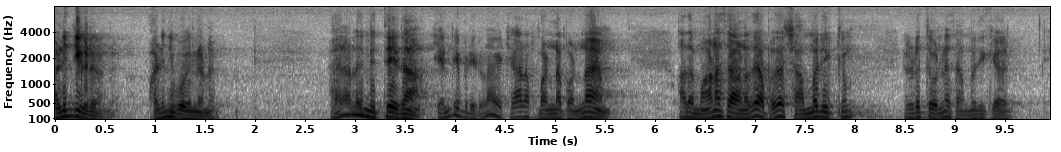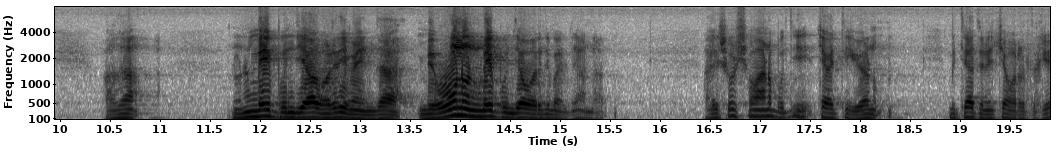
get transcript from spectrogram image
அழிஞ்சுக்கிடுவாங்க. அழிஞ்சு போகின்றன. அதனால் மித்தை தான். என்று இப்படிலாம் விசாரம் பண்ண பண்ண அந்த மனசானது அப்போ தான் சம்மதிக்கும். எடுத்த உடனே சம்மதிக்காது. அதுதான் நுண்மை புந்தியாக வருதி மறைந்தா மிகவும் நுண்மை புந்தியாக வருதி மைந்தான்னார் அது சூட்சமான புத்தி சக்தி வேணும். மித்தியாத்த நிச்சயம் வர்றதுக்கு.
